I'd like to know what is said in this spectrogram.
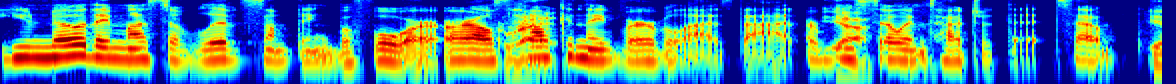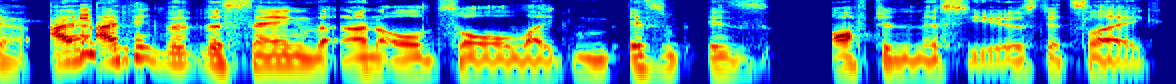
you know they must have lived something before, or else how can they verbalize that or Yeah. be so in touch with it? So yeah i And- i think that the saying that an old soul like is is often misused it's like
